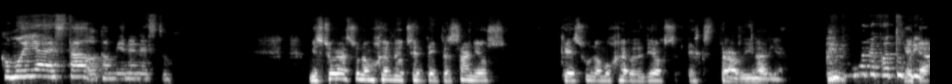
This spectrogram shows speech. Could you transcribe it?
cómo ella ha estado también en esto. Mi suegra es una mujer de 83 años que es una mujer de Dios extraordinaria. Entiendo que fue tu primera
